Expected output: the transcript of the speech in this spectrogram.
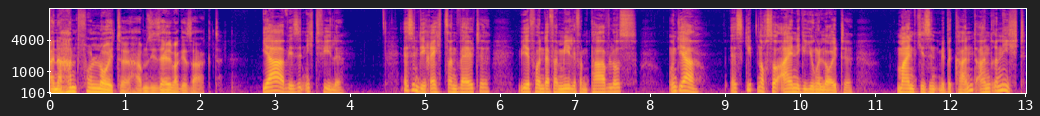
Eine Handvoll Leute, haben Sie selber gesagt. Ja, wir sind nicht viele. Es sind die Rechtsanwälte, wir von der Familie von Pavlos. Und ja, es gibt noch so einige junge Leute. Manche sind mir bekannt, andere nicht,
